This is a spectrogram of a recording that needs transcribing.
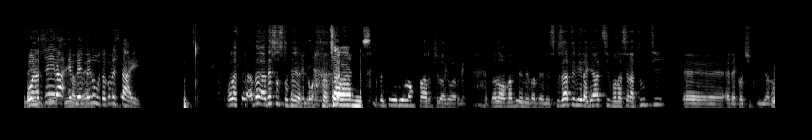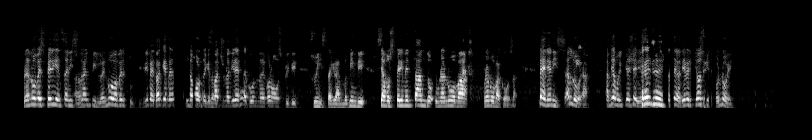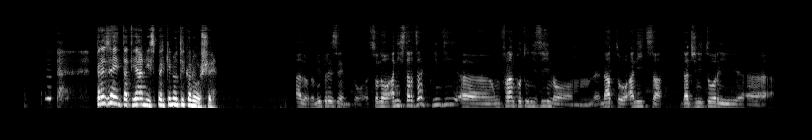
Buonasera e benvenuto, come stai? Buonasera, Beh, adesso sto meglio. Ciao Anis. Non farcela, guarda. No, no, va bene, va bene. Scusatemi ragazzi, buonasera a tutti. Eh, ed eccoci qui. Allora. Una nuova esperienza, Anis, ah. tranquillo, è nuova per tutti. Ti ripeto, anche per una volta che esatto. faccio una diretta con, con, ospiti su Instagram, quindi stiamo sperimentando una nuova, una nuova cosa. Bene, Anis, allora, abbiamo il piacere stasera di averti ospite con noi. Presentati, Anis, per chi non ti conosce. Allora, mi presento. Sono Anis Tarzak, quindi uh, un franco-tunisino nato a Nizza da genitori uh,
